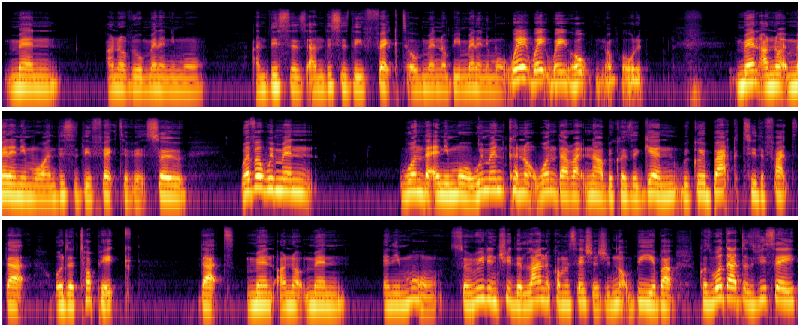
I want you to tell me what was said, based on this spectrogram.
men are not real men anymore, and this is and this is the effect of men not being men anymore. Wait, wait, wait, hold, no, hold it. Men are not men anymore, and this is the effect of it. So, whether women want that anymore, women cannot want that right now because again, we go back to the fact that or the topic that men are not men anymore. So really and truly, the line of conversation should not be about because what that does, if you say,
